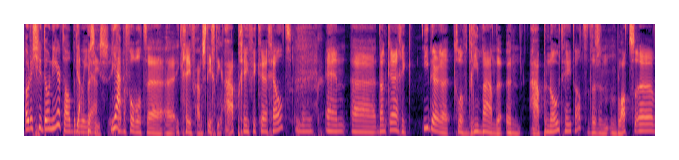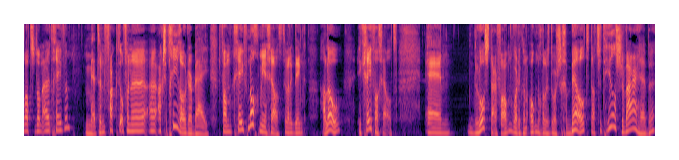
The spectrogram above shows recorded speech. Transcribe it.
Oh, dus je doneert al, bedoel ja, je? Precies. Ik heb bijvoorbeeld, uh, ik geef aan Stichting AAP geef ik geld. Leuk. En dan krijg ik iedere, ik geloof drie maanden een apennoot heet dat. Dat is een, een blad wat ze dan uitgeven. Met een factor of een uh, accept giro erbij. Van geef nog meer geld. Terwijl ik denk, hallo, ik geef al geld. En los daarvan word ik dan ook nog wel eens door ze gebeld dat ze het heel zwaar hebben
